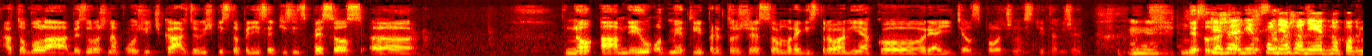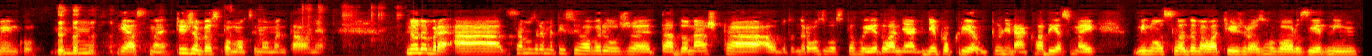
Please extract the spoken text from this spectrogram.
a to bola bezúročná pôžička až do výšky 150 tisíc pesos No a mne ju odmietli, pretože som registrovaný ako riaditeľ spoločnosti, takže... Mm-hmm. Čiže nesplňaš ani jednu podmienku. Mm-hmm. Jasné, čiže bez pomoci momentálne. No dobre, a samozrejme ty si hovoril, že tá donáška alebo ten rozvoz toho jedla nejak nepokrie úplne náklady. Ja som aj minule sledovala tiež rozhovor s jedným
